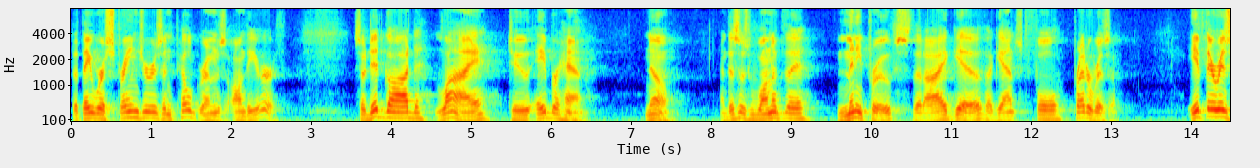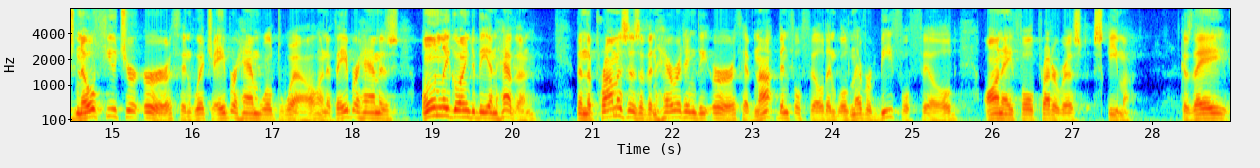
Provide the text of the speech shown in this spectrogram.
that they were strangers and pilgrims on the earth." So did God lie to Abraham? No. And this is one of the many proofs that I give against full preterism. If there is no future earth in which Abraham will dwell, and if Abraham is only going to be in heaven, then the promises of inheriting the earth have not been fulfilled and will never be fulfilled on a full preterist schema, because they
